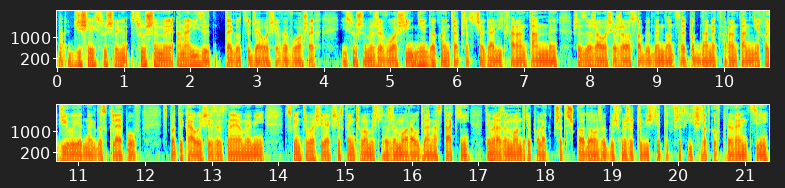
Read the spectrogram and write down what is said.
No, dzisiaj słyszy, słyszymy analizy tego, co działo się we Włoszech i słyszymy, że Włosi nie do końca przestrzegali kwarantanny, że zdarzało się, że osoby będące poddane kwarantannie chodziły jednak do sklepów, spotykały się ze znajomymi. Skończyło się jak się skończyło. Myślę, że morał dla nas taki, tym razem mądry Polak przed szkodą, żebyśmy rzeczywiście tych wszystkich środków prewencji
